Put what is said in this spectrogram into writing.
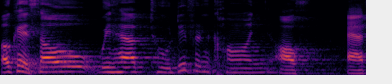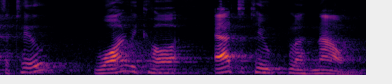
Okay, so we have two different kind of adjective. One we call adjective plus noun.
